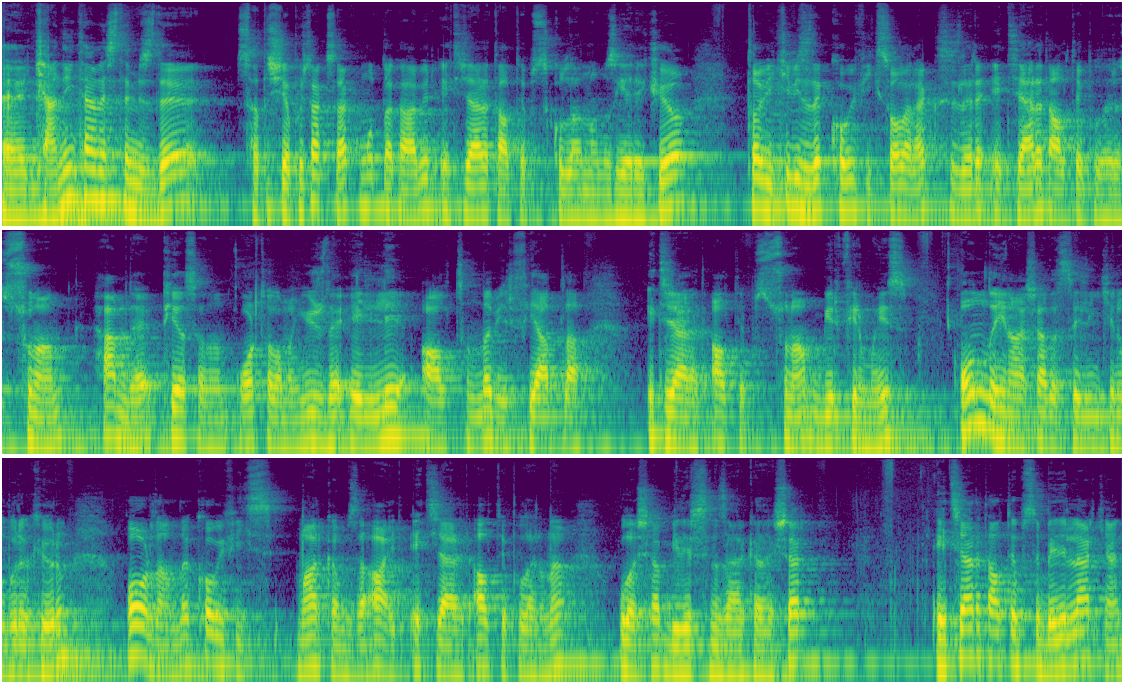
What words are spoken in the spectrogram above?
Ee, kendi internet sitemizde satış yapacaksak mutlaka bir e-ticaret altyapısı kullanmamız gerekiyor. Tabii ki biz de Copyfix olarak sizlere e-ticaret altyapıları sunan hem de piyasanın ortalama %50 altında bir fiyatla e-ticaret altyapısı sunan bir firmayız. Onu da yine aşağıda size linkini bırakıyorum. Oradan da Copyfix markamıza ait e-ticaret altyapılarına ulaşabilirsiniz arkadaşlar. E-ticaret altyapısı belirlerken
